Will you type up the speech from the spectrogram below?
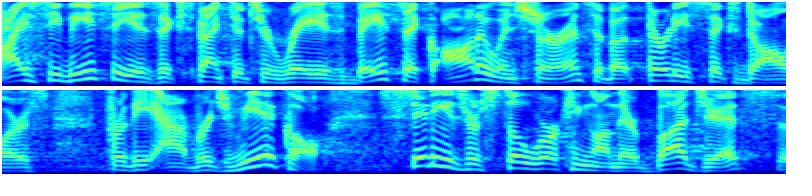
ICBC is expected to raise basic auto insurance, about $36 for the average vehicle. Cities are still working on their budgets.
